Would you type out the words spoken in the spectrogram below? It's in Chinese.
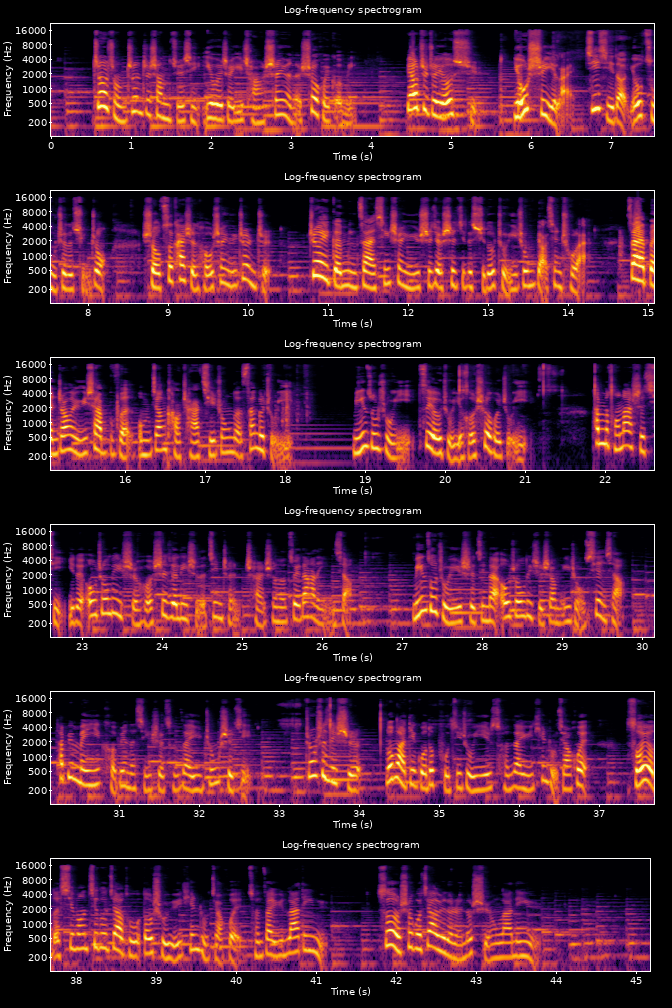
这种政治上的觉醒意味着一场深远的社会革命，标志着有许有史以来积极的、有组织的群众首次开始投身于政治。这一革命在兴盛于19世纪的许多主义中表现出来。在本章的余下部分，我们将考察其中的三个主义：民族主义、自由主义和社会主义。他们从那时起已对欧洲历史和世界历史的进程产生了最大的影响。民族主义是近代欧洲历史上的一种现象，它并没以可变的形式存在于中世纪。中世纪时，罗马帝国的普及主义存在于天主教会，所有的西方基督教徒都属于天主教会，存在于拉丁语，所有受过教育的人都使用拉丁语，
